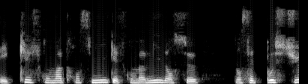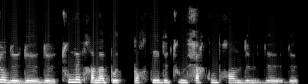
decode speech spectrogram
et qu'est-ce qu'on m'a transmis, qu'est-ce qu'on m'a mis dans ce dans cette posture de, de, de tout mettre à ma portée, de tout me faire comprendre, de, de, de,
